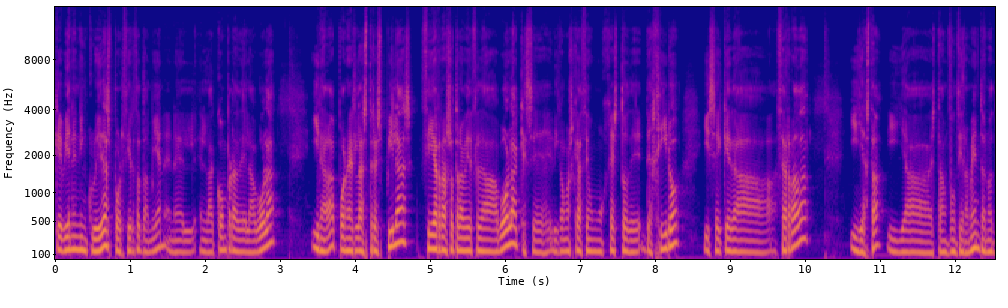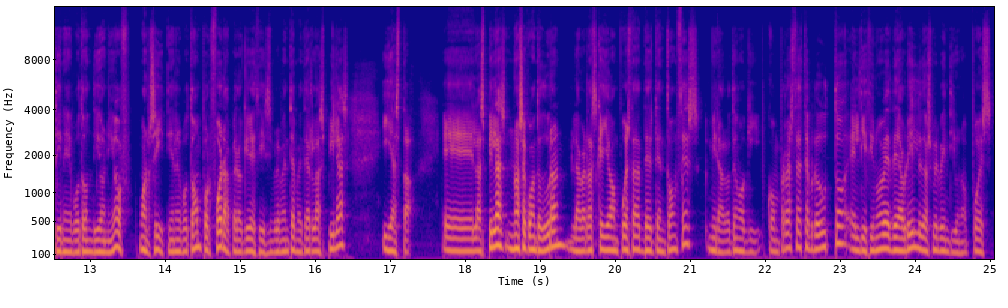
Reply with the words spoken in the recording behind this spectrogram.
que vienen incluidas, por cierto, también en, el, en la compra de la bola. Y nada, pones las tres pilas, cierras otra vez la bola, que se, digamos que hace un gesto de, de giro y se queda cerrada y ya está, y ya está en funcionamiento, no tiene botón de on y off. Bueno, sí, tiene el botón por fuera, pero quiere decir simplemente meter las pilas y ya está. Eh, las pilas no sé cuánto duran, la verdad es que llevan puestas desde entonces. Mira, lo tengo aquí. Compraste este producto el 19 de abril de 2021. Pues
